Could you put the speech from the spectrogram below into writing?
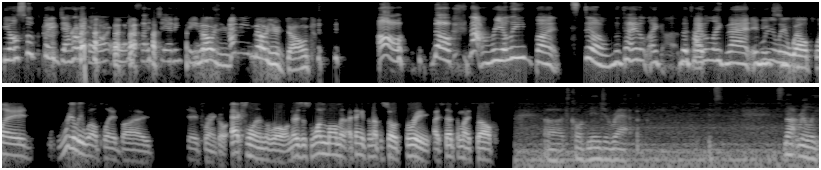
he also played Daryl Hall alongside Channing Tatum. No, you I mean, no, you don't. oh no, not really, but still, the title like uh, the title like that. It makes Really you- well played, really well played by Dave Franco. Excellent in the role. And there's this one moment, I think it's in episode three. I said to myself, Uh, it's called Ninja Rap. It's not really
